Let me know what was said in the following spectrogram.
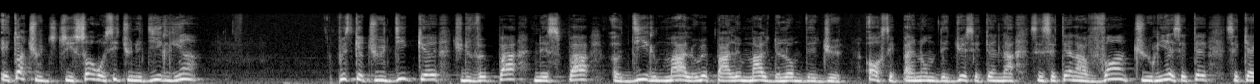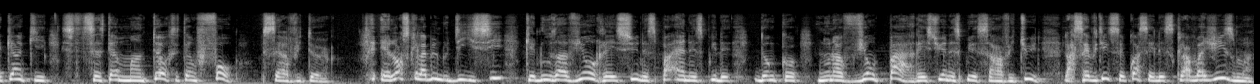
Et toi, tu, tu sors aussi, tu ne dis rien. Puisque tu dis que tu ne veux pas, n'est-ce pas, euh, dire mal parler mal de l'homme de Dieu. Or, c'est pas un homme de Dieu, c'est un, c'est un aventurier, c'est quelqu'un qui, c'est un menteur, c'est un faux serviteur. Et lorsque la Bible nous dit ici que nous avions reçu, n'est-ce pas, un esprit de... Donc, euh, nous n'avions pas reçu un esprit de servitude. La servitude, c'est quoi? C'est l'esclavagisme.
